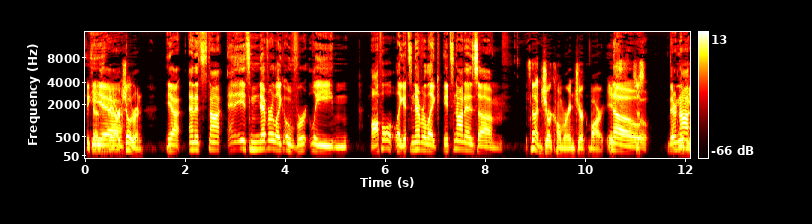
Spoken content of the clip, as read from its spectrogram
because they are children. Yeah, and it's not, and it's never like overtly awful. Like it's never like it's not as um. It's not jerk Homer and jerk Bart. It's no, just they're not.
